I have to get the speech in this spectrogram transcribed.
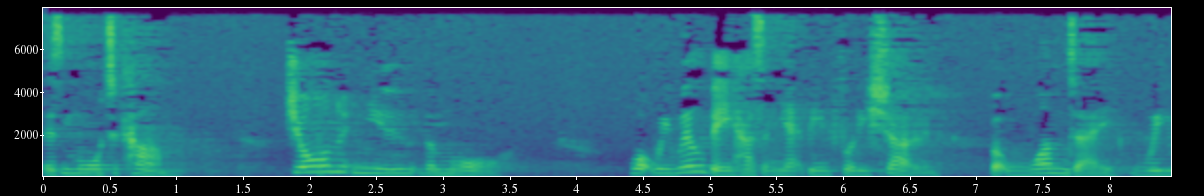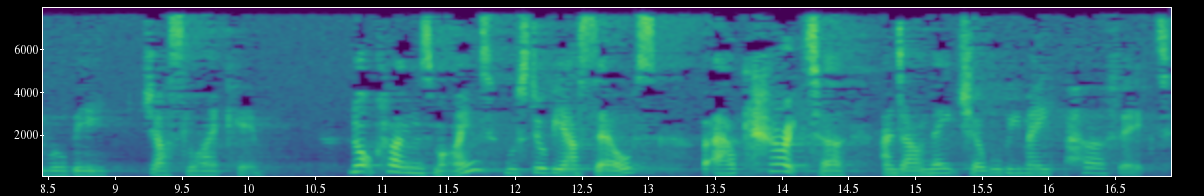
there's more to come. John knew the more. What we will be hasn't yet been fully shown, but one day we will be just like him. Not clone's mind, we'll still be ourselves, but our character and our nature will be made perfect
